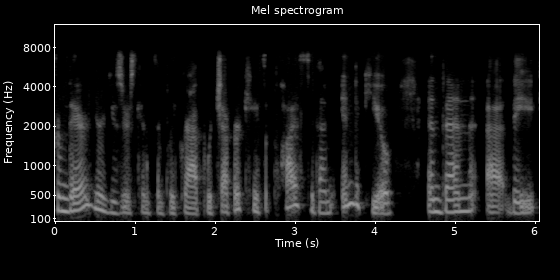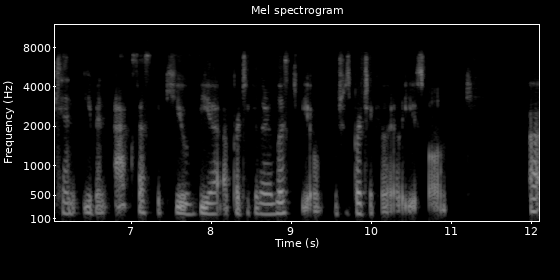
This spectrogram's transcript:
From there, your users can simply grab whichever case applies to them in the queue, and then uh, they can even access the queue via a particular list view, which is particularly useful. Uh,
